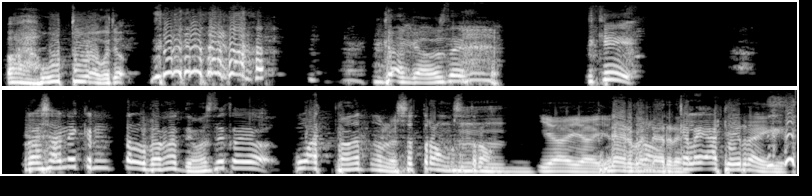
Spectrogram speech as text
Wah, wudu aku, Cok. enggak, enggak, maksudnya iki rasanya kental banget ya, maksudnya kayak kuat banget ngono, strong, strong. Hmm. Iya iya iya. Benar benar. Kayak adera iki.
